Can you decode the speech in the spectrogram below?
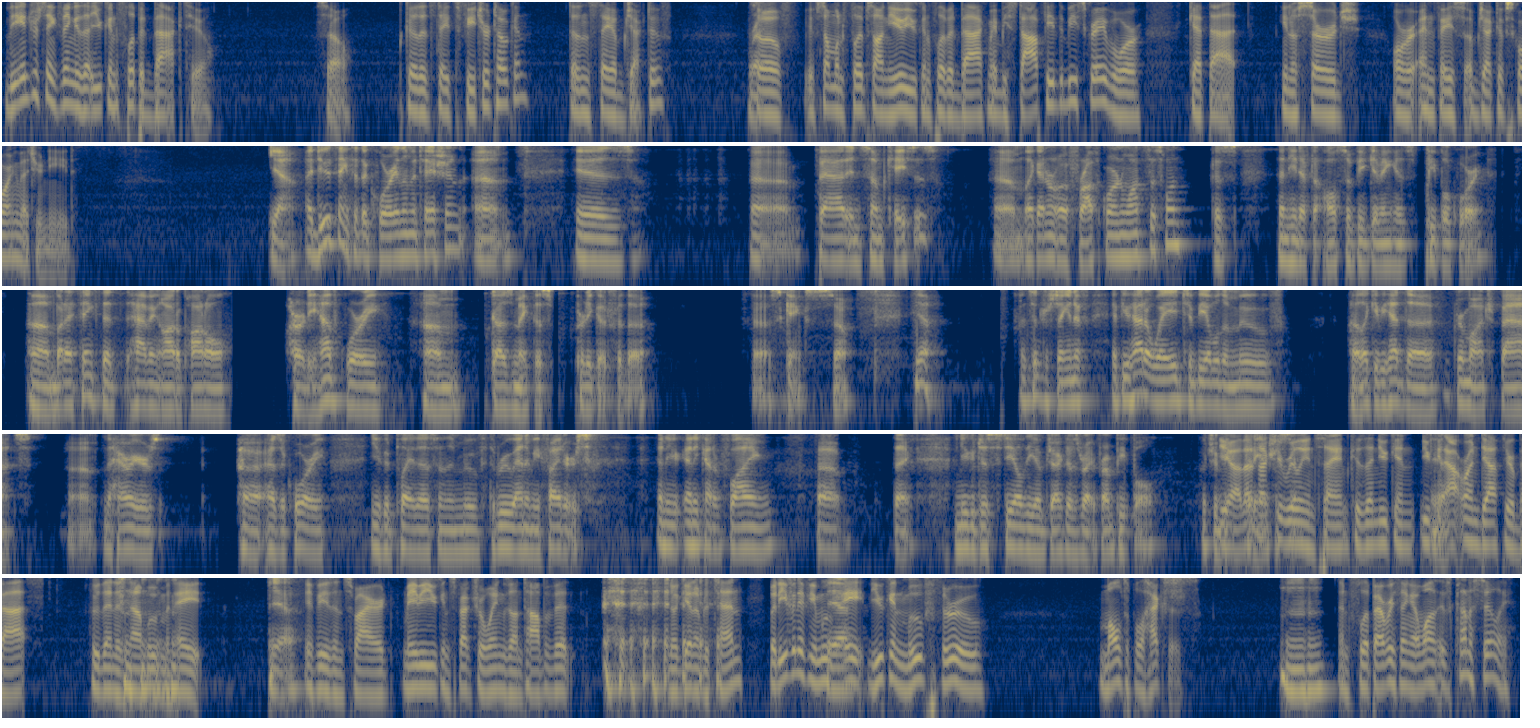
the interesting thing is that you can flip it back too. So because it states feature token, doesn't stay objective. Right. So if, if someone flips on you, you can flip it back, maybe stop feed the beast grave or get that, you know, surge or end phase objective scoring that you need. Yeah, I do think that the quarry limitation um, is uh, bad in some cases. Um, like I don't know if Hrothgorn wants this one because then he'd have to also be giving his people quarry. Um, but I think that having Otapatl already have quarry um, does make this pretty good for the uh, skinks. So, yeah, that's interesting. And if if you had a way to be able to move, uh, like if you had the Grymwatch bats, um, the Harriers uh, as a quarry, you could play this and then move through enemy fighters, any any kind of flying uh, thing, and you could just steal the objectives right from people. Which would yeah, that's actually really insane because then you can you can yeah. outrun Death your bat, who then is now movement eight, yeah. If he's inspired, maybe you can spectral wings on top of it. you know, get him to ten. But even if you move yeah. eight, you can move through multiple hexes mm-hmm. and flip everything at once. It's kind of silly.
